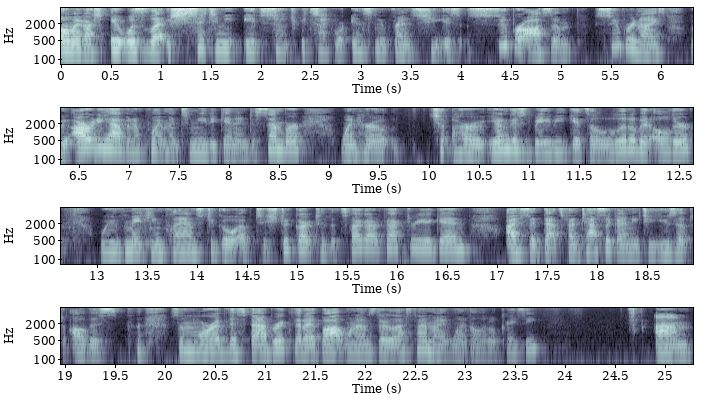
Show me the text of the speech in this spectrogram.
Oh my gosh, it was like she said to me, it's so it's like we're instant friends. She is super awesome, super nice. We already have an appointment to meet again in December when her her youngest baby gets a little bit older. We're making plans to go up to Stuttgart to the Zweigart factory again. I said, that's fantastic. I need to use up all this, some more of this fabric that I bought when I was there last time. I went a little crazy. Um,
